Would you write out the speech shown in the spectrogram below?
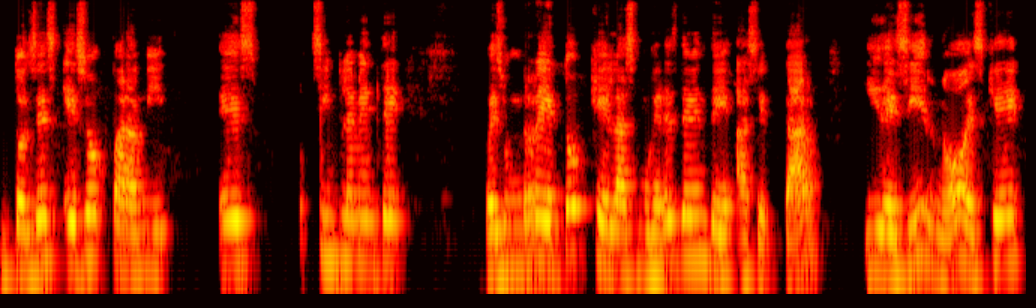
Entonces, eso para mí es simplemente pues un reto que las mujeres deben de aceptar y decir, no, es que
